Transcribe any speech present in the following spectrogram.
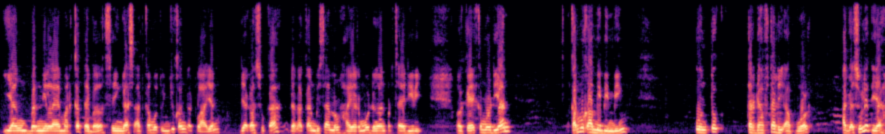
yang bernilai marketable sehingga saat kamu tunjukkan ke klien, dia akan suka dan akan bisa meng-hire-mu dengan percaya diri. Oke, kemudian kamu kami bimbing untuk terdaftar di Upwork. Agak sulit ya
